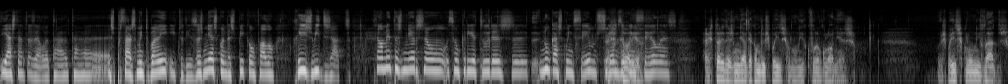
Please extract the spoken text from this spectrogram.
e às tantas ela está, está a expressar-se muito bem e tu dizes, as mulheres quando as picam falam rijo e de jato. Realmente as mulheres são, são criaturas eh, que nunca as conhecemos, chegamos a, a conhecê-las. A história das mulheres é como dos países que foram colónias. Os países colonizados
